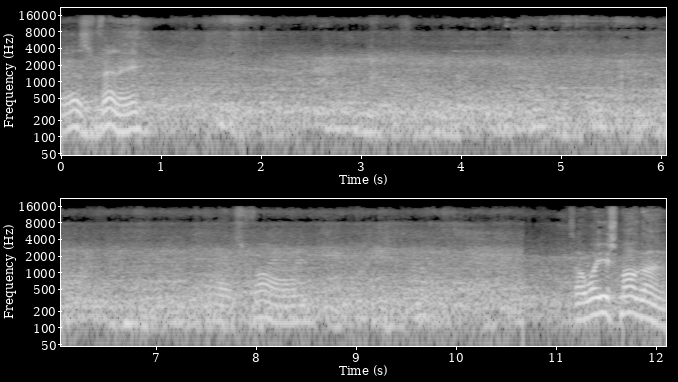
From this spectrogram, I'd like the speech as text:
There's Vinny. There's phone. So what are you smoking?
